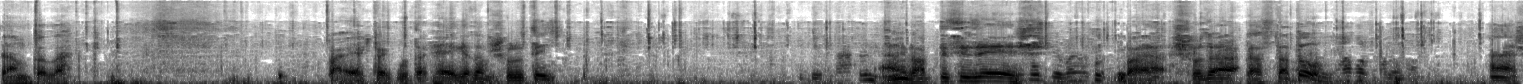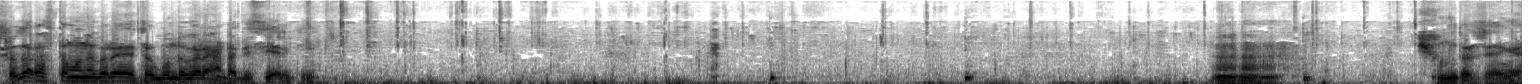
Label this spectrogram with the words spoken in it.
জামতলা পায়ে একটা গুতা খেয়ে গেলাম শুরুতেই আমি ভাবতেছি যে সোজা রাস্তা তো হ্যাঁ সোজা রাস্তা মনে করে চোখ বন্ধ করে হাঁটা দিছি আর কি হ্যাঁ, সুন্দর জায়গা।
